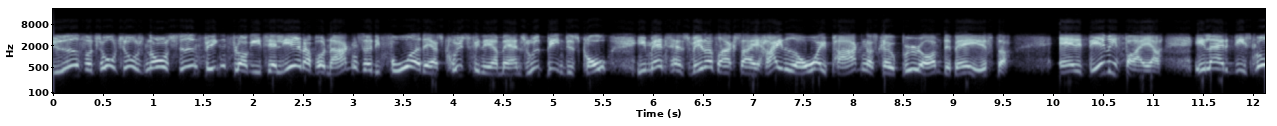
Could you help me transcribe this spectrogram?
jøde for 2000 år siden fik en flok italienere på nakken, så de forede deres krydsfinér med hans udbindte skrov, imens hans venner drak sig i hegnet over i parken og skrev bøger om det bagefter? Er det det, vi fejrer? Eller er det de små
